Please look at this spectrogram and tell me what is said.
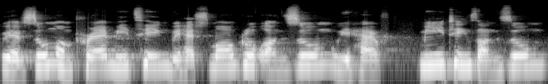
We have Zoom on prayer meeting. We have small group on Zoom. We have meetings on Zoom.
